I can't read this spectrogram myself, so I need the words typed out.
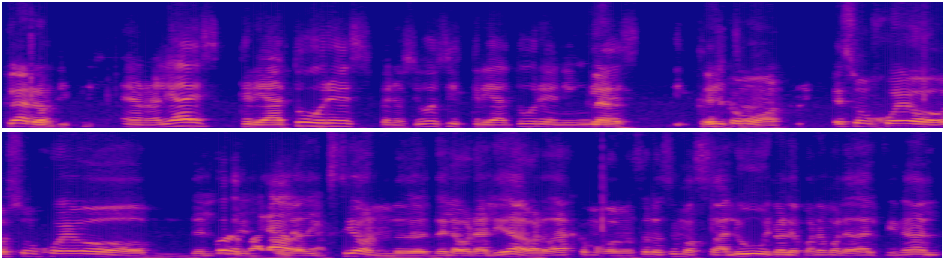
Claro, En realidad es criatures, pero si vos decís criature en inglés, es como, es un juego, es un juego del- Juego de de, de la adicción, de, de la oralidad, ¿verdad? Es como cuando nosotros decimos salud y no le ponemos la edad al final,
